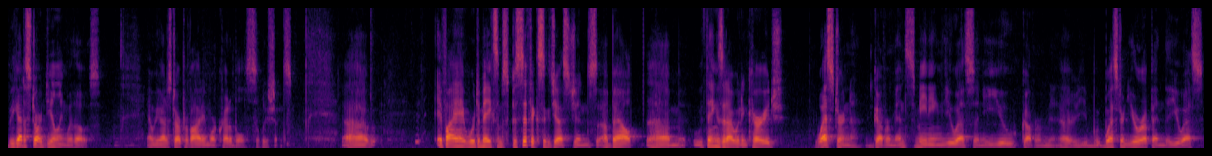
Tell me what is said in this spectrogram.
we got to start dealing with those. And we got to start providing more credible solutions. Uh, if I were to make some specific suggestions about um, things that I would encourage Western governments, meaning U.S. and EU government, uh, Western Europe and the U.S.,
